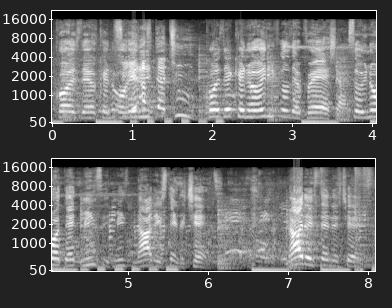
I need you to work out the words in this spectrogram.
because they can already after two because they can already feel the pressure. So you know what that means? It means now they stand a chance. Now they stand a chance.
